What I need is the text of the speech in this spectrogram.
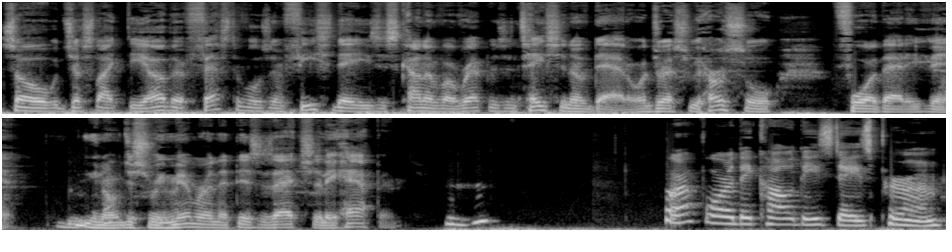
So just like the other festivals and feast days, it's kind of a representation of that or dress rehearsal for that event. You know, just remembering that this has actually happened. Mm-hmm. Wherefore they call these days Purim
